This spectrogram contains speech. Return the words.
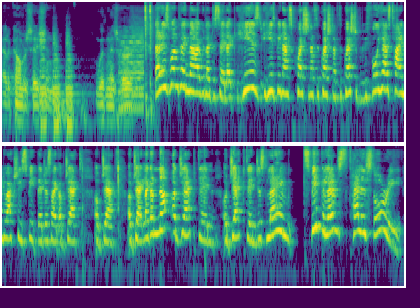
Had a conversation with Ms. Heard. That is one thing that I would like to say. Like he is, he's been asked question after question after question, but before he has time to actually speak, they're just like object, object, object. Like enough objecting, objecting. Just let him speak and let him tell his story.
